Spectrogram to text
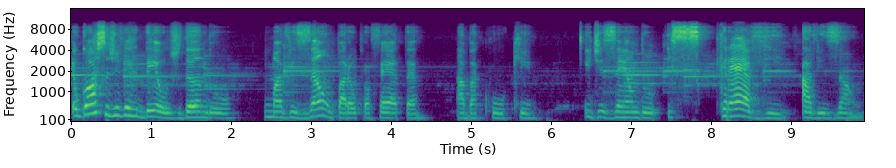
Eu gosto de ver Deus dando uma visão para o profeta Abacuque e dizendo: escreve a visão.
